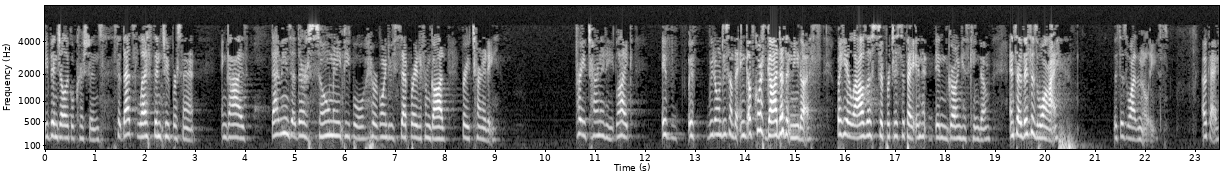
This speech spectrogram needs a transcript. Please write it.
evangelical Christians. So that's less than 2%. And guys, that means that there are so many people who are going to be separated from God for eternity. For eternity. Like, if, if we don't do something, and of course, God doesn't need us, but He allows us to participate in, in growing His kingdom. And so this is why. This is why the Middle East. Okay.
